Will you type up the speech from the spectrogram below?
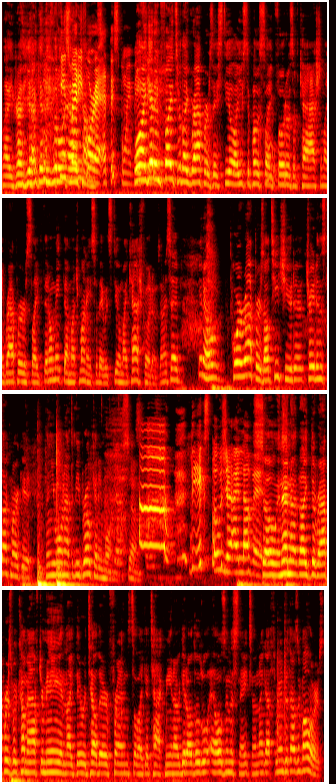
Like right, yeah, I get these little. He's L ready for it at this point. Well, I get in fights with like rappers. They steal. I used to post like photos of cash, and like rappers, like they don't make that much money, so they would steal my cash photos. And I said, you know, poor rappers, I'll teach you to trade in the stock market, then you won't have to be broke anymore. So, ah! the exposure. I love it. so, and then uh, like the rappers would come after me, and like they would tell their friends to like attack me, and I would get all the little L's in the snakes, and then I got three hundred thousand followers.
